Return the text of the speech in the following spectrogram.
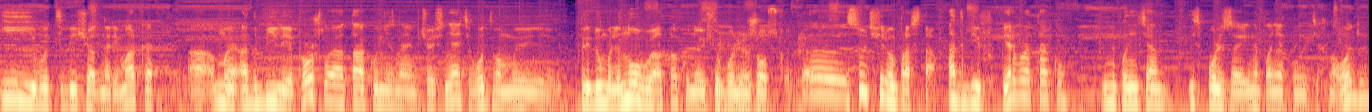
и вот тебе еще одна ремарка. А, Мы отбили прошлую атаку, не знаем, что снять. Вот вам мы придумали новую атаку, но еще более жесткую. Э, Суть фильма проста. Отбив первую атаку инопланетян, используя инопланетные технологии,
